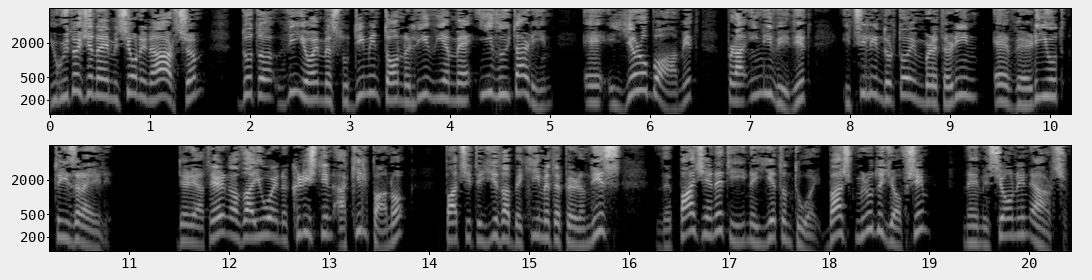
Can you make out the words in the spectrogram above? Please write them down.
Ju kujtoj që në emisionin e ardhshëm do të vijoj me studimin ton në lidhje me idhujtarin e Jeroboamit pra individit i cili ndërtoi mbretërinë e veriut të Izraelit. Deri atëherë nga vllai juaj në Krishtin Akil Pano, paçi të gjitha bekimet e Perëndis dhe paqen e tij në jetën tuaj. Bashkë miru dëgjofshim në emisionin e ardhshëm.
